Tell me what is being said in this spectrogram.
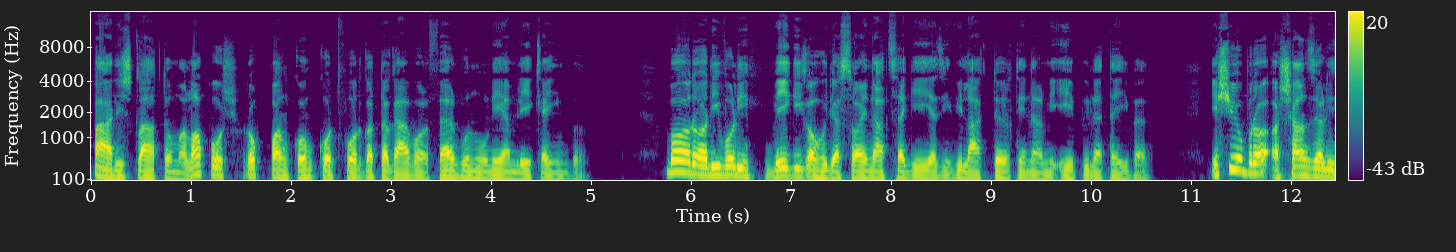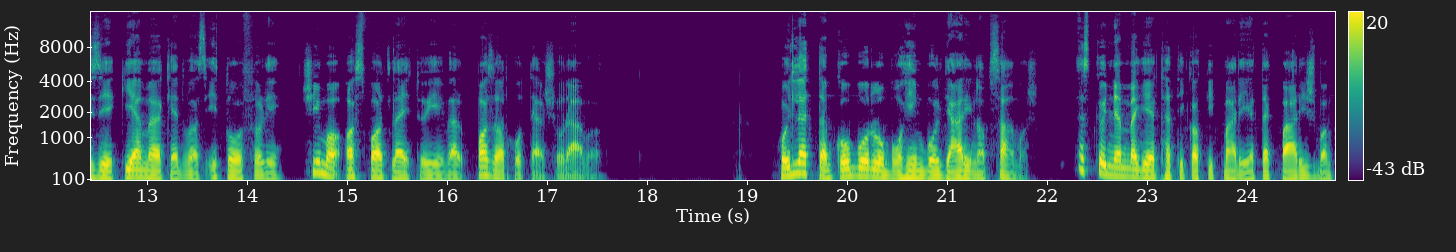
Párizst látom a lapos, roppan Concord forgatagával felvonulni emlékeimből. Balra a Rivoli, végig, ahogy a szajnát szegélyezi világtörténelmi épületeivel, és jobbra a Champs-Élysées kiemelkedve az itol fölé, sima aszfalt lejtőjével, pazar hotel sorával. Hogy lettem kóborló bohémból gyári napszámos? Ezt könnyen megérthetik, akik már éltek Párizsban,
